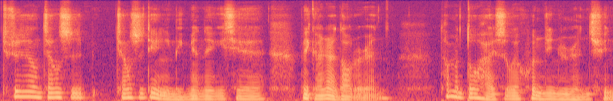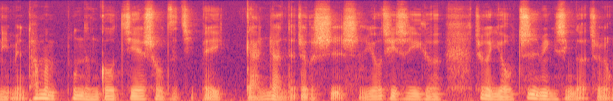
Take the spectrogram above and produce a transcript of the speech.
就是像僵尸僵尸电影里面的一些被感染到的人，他们都还是会混进去人群里面，他们不能够接受自己被感染的这个事实，尤其是一个这个有致命性的这种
